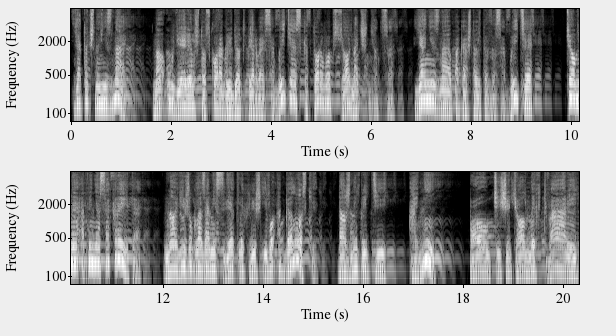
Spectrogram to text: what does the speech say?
Я точно не знаю но уверен, что скоро грядет первое событие, с которого все начнется. Я не знаю пока, что это за событие. Темное от меня сокрыто, но вижу глазами светлых лишь его отголоски. Должны прийти они. полчища темных тварей.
